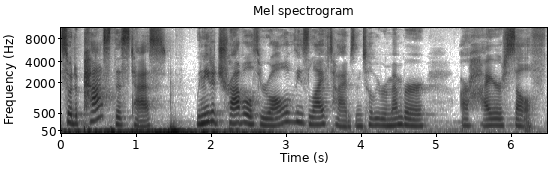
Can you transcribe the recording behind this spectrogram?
So, to pass this test, we need to travel through all of these lifetimes until we remember our higher self,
